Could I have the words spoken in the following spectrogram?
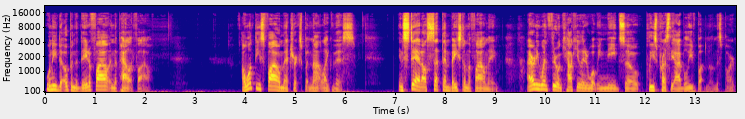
We'll need to open the data file and the palette file. I want these file metrics, but not like this. Instead, I'll set them based on the file name. I already went through and calculated what we need, so please press the I believe button on this part.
